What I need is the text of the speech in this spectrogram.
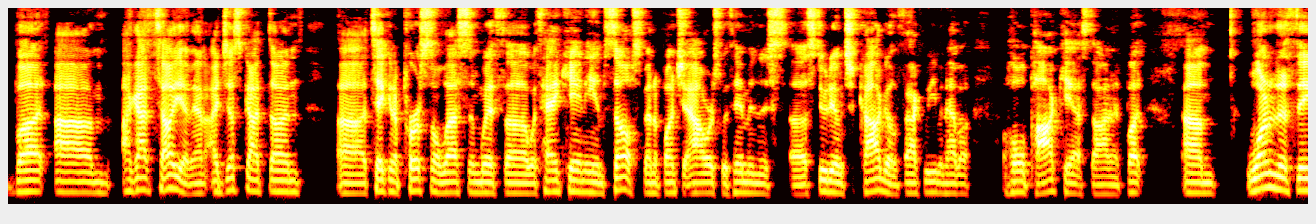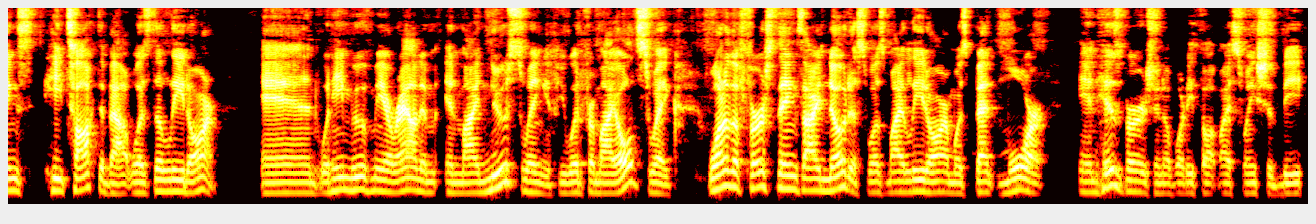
But um, I got to tell you, man, I just got done uh, taking a personal lesson with uh, with Hank Haney himself. Spent a bunch of hours with him in this uh, studio in Chicago. In fact, we even have a, a whole podcast on it. But um, one of the things he talked about was the lead arm. And when he moved me around in, in my new swing, if you would, from my old swing, one of the first things I noticed was my lead arm was bent more in his version of what he thought my swing should be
